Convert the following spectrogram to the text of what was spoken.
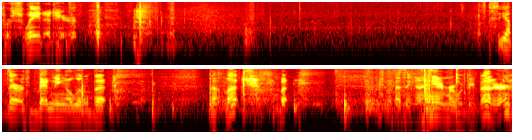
Persuaded here. Up there, it's bending a little bit. Not much, but I think a hammer would be better.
